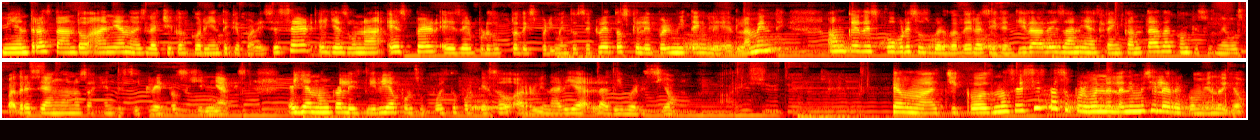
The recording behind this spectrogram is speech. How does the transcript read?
Mientras tanto, Anya no es la chica corriente que parece ser, ella es una Esper, es el producto de experimentos secretos que le permiten leer la mente. Aunque descubre sus verdaderas identidades, Anya está encantada con que sus nuevos padres sean unos agentes secretos geniales. Ella nunca les diría, por supuesto, porque eso arruinaría la diversión. ¿Qué más, chicos? No sé si está súper bueno el anime, si le recomiendo yo.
